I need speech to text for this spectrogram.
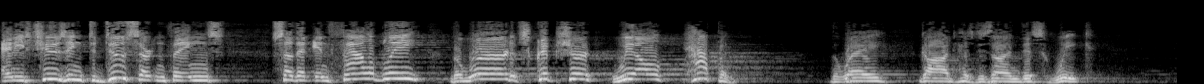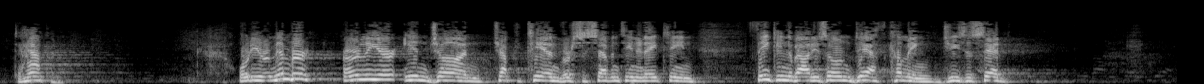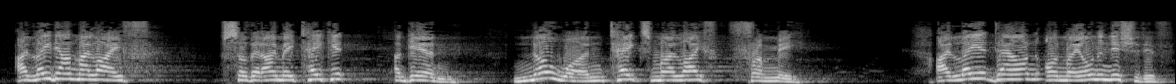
and he's choosing to do certain things so that infallibly the word of scripture will happen the way God has designed this week to happen. Or do you remember earlier in John chapter 10 verses 17 and 18, thinking about his own death coming, Jesus said, I lay down my life so that I may take it again. No one takes my life from me. I lay it down on my own initiative.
